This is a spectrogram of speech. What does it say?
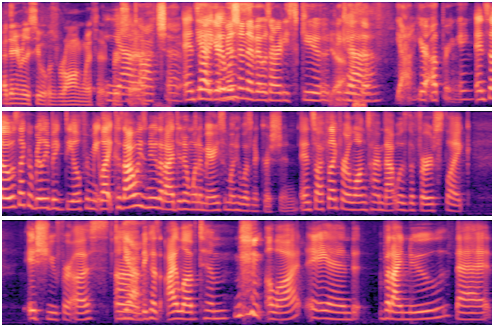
I didn't really see what was wrong with it per Yeah. se. Gotcha. And so, yeah, like, your vision was- of it was already skewed Yeah. because Yeah. of yeah your upbringing. and so it was like a really big deal for me like because i always knew that i didn't want to marry someone who wasn't a christian and so i feel like for a long time that was the first like issue for us um, Yeah. because i loved him a lot and but i knew that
